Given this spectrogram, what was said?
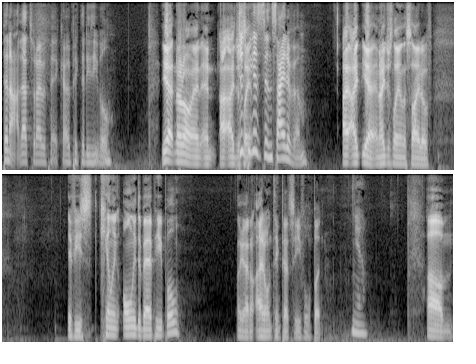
then uh, that's what I would pick. I would pick that he's evil, yeah no no and and i, I just, just like, because it's inside of him. I, I yeah, and I just lay on the side of if he's killing only the bad people, like I don't I don't think that's evil, but Yeah. um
